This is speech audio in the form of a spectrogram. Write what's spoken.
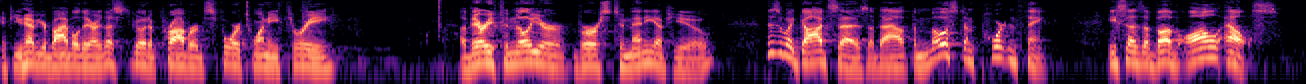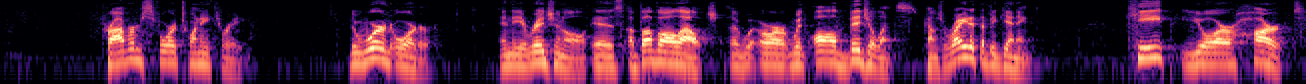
if you have your Bible there, let's go to Proverbs 4:23, a very familiar verse to many of you. This is what God says about the most important thing he says, above all else, Proverbs 4:23, the word order in the original is above all else, uh, or with all vigilance, comes right at the beginning. Keep your heart.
